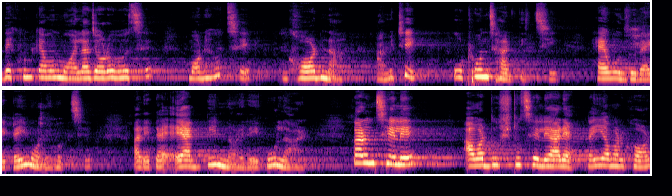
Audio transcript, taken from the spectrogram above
দেখুন কেমন ময়লা জড়ো হয়েছে। মনে হচ্ছে ঘর না, আমি ঠিক উঠোন ঝাড় দিচ্ছি। হ্যাঁ বন্ধুরা, এটাই মনে হচ্ছে। আর এটা একদিন নয় রেগুলার কারণ ছেলে, আমার দুষ্টু ছেলে আর একটাই আমার ঘর।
